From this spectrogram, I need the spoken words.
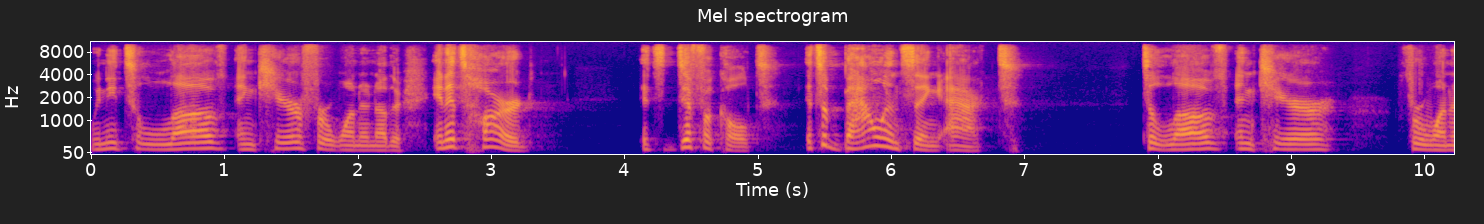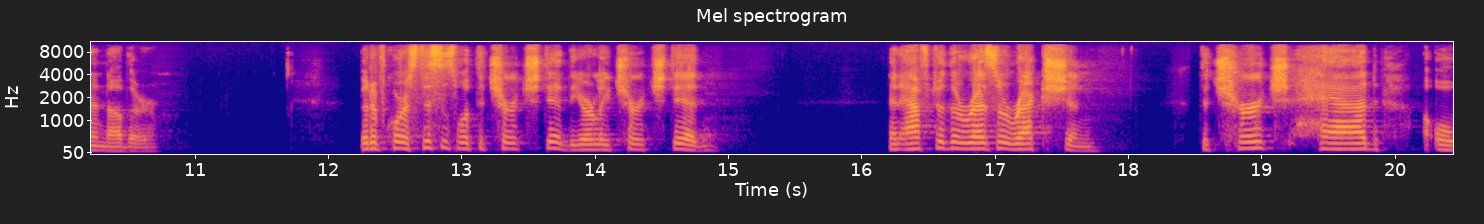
We need to love and care for one another. And it's hard, it's difficult, it's a balancing act to love and care for one another. But of course, this is what the church did, the early church did. And after the resurrection, the church had a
